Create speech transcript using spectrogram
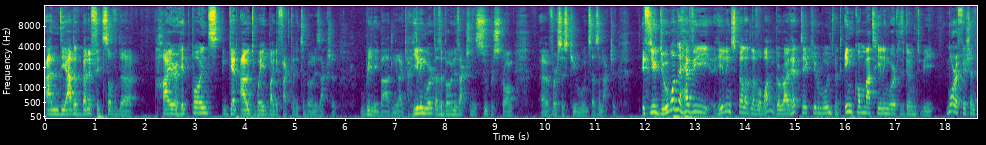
and the added benefits of the higher hit points get outweighed by the fact that it's a bonus action really badly. Like Healing Word as a bonus action is super strong uh, versus Cure Wounds as an action. If you do want a heavy healing spell at level 1, go right ahead, take your wounds, but in combat Healing Word is going to be more efficient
